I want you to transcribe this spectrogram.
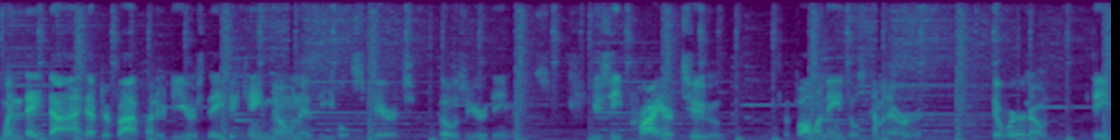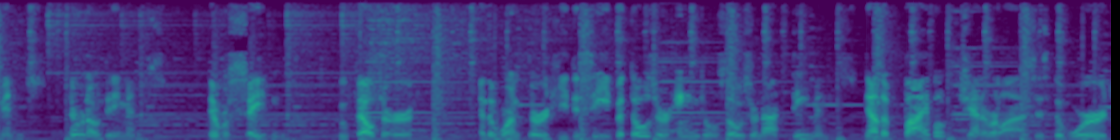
when they died after 500 years, they became known as evil spirits. Those are your demons. You see, prior to the fallen angels coming to earth, there were no demons. There were no demons. There was Satan who fell to earth, and the one third he deceived, but those are angels. Those are not demons. Now, the Bible generalizes the word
